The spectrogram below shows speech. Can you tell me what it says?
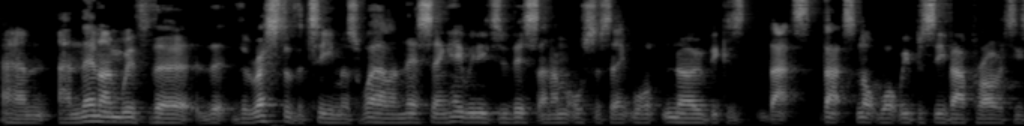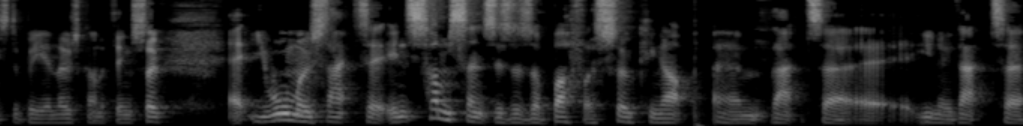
Um, and then I'm with the, the, the, rest of the team as well, and they're saying, "Hey, we need to do this," and I'm also saying, "Well, no, because that's that's not what we perceive our priorities to be," and those kind of things. So, uh, you almost act uh, in some senses as a buffer, soaking up um, that uh, you know that uh,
